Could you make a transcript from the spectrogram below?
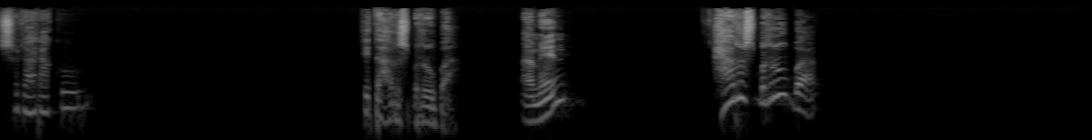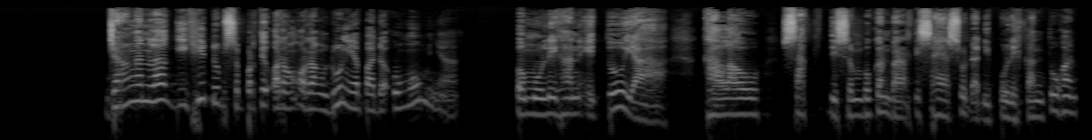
Saudaraku, kita harus berubah. Amin. Harus berubah. Jangan lagi hidup seperti orang-orang dunia pada umumnya. Pemulihan itu ya kalau sakit disembuhkan berarti saya sudah dipulihkan Tuhan.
